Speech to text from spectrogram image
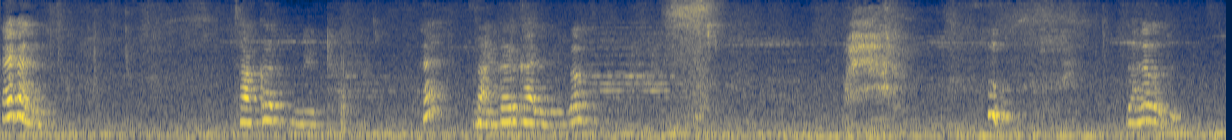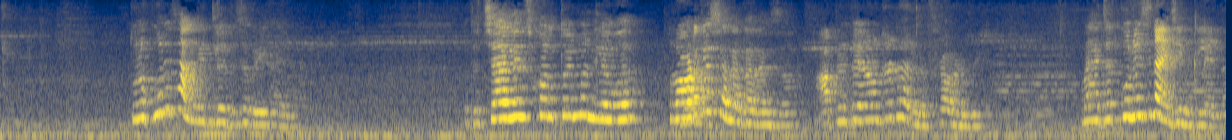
काय खाल्लं साखर मीठ? साखर खाल्ली बघ. झालं का तू? तुला कोणी सांगितले होते सगळे खायला? चॅलेंज करतोय म्हणल्यावर फ्रॉड. कशाला करायचं? आपलं ते नव्हतं ठरलं फ्रॉड बी. मग ह्याच्यात कोणीच नाही जिंकलेलं.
